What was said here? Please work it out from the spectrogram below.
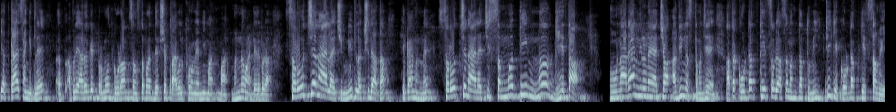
यात काय सांगितलंय? आपले ॲडव्होकेट प्रमोद घोडाम संस्थापक अध्यक्ष ट्रायबल फोरम यांनी म्हणणं मांडलेलं बघा. सर्वोच्च न्यायालयाची नीट लक्ष द्या आता. हे काय म्हणणं आहे? सर्वोच्च न्यायालयाची संमती न घेता होणाऱ्या निर्णयाच्या अधीनस्थ म्हणजे आता कोर्टात केस चालू आहे असं म्हणतात तुम्ही. ठीक आहे कोर्टात केस चालू आहे.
